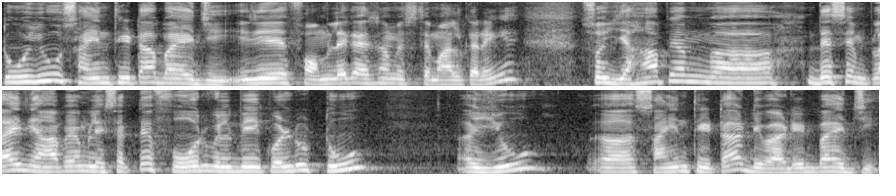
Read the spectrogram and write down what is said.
two u sine theta by g ये फॉर्मूले का ऐसे हम इस्तेमाल करेंगे। सो so, यहाँ पे हम दिस एम्प्लाइज यहाँ पे हम लिख सकते हैं four will be equal to two u sine theta divided by g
